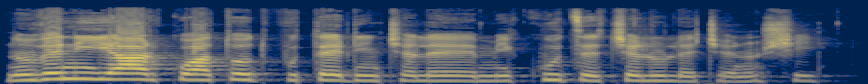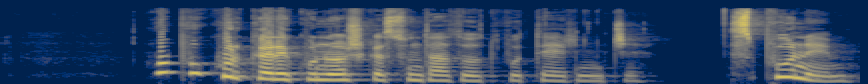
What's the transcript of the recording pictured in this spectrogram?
Nu veni iar cu atot puternicele micuțe celule cenușii. Mă bucur că recunoști că sunt atot puternice. Spune-mi,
